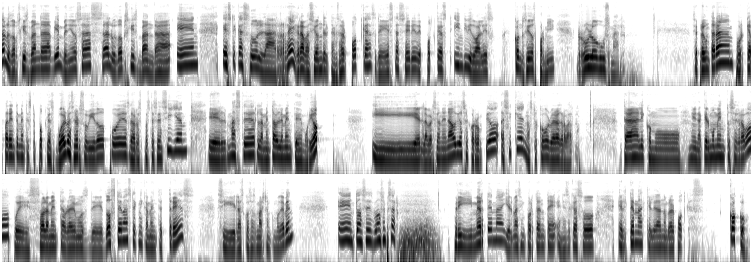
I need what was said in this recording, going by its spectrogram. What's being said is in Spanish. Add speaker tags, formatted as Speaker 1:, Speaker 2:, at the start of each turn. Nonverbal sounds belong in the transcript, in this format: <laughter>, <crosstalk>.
Speaker 1: Saludovskis Banda, bienvenidos a Saludovskis Banda. En este caso, la regrabación del tercer podcast de esta serie de podcasts individuales conducidos por mí, Rulo Guzmar. Se preguntarán por qué aparentemente este podcast vuelve a ser subido, pues la respuesta es sencilla. El máster lamentablemente murió y la versión en audio se corrompió, así que nos tocó volver a grabarlo. Tal y como en aquel momento se grabó, pues solamente hablaremos de dos temas, técnicamente tres, si las cosas marchan como deben. Entonces vamos a empezar. Primer tema y el más importante, en este caso, el tema que le da nombre al podcast. Coco,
